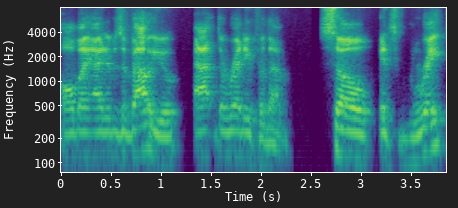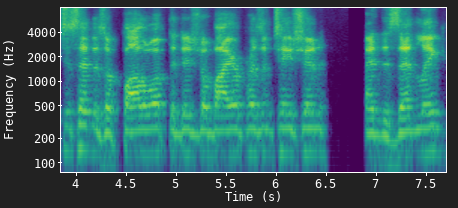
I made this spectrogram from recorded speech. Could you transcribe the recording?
all my items of value at the ready for them. So it's great to send as a follow up the digital buyer presentation and the Zen link,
